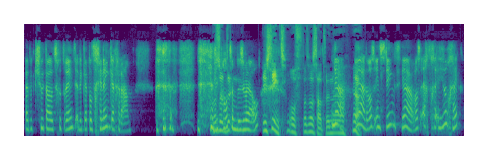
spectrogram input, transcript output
heb ik shootouts getraind en ik heb dat geen één keer gedaan. Was ik had hem dus wel. Instinct? Of wat was dat? Een, Ja, eh, ja. dat was instinct. Ja, was echt heel gek.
